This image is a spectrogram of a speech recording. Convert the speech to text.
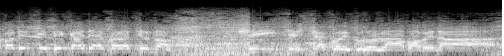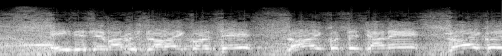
আমাদেরকে বেকায়দায় ফেলার জন্য সেই চেষ্টা করে কোনো লাভ হবে না। এই দেশের মানুষ লড়াই করেছে, লড়াই করতে জানে, লড়াই করে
